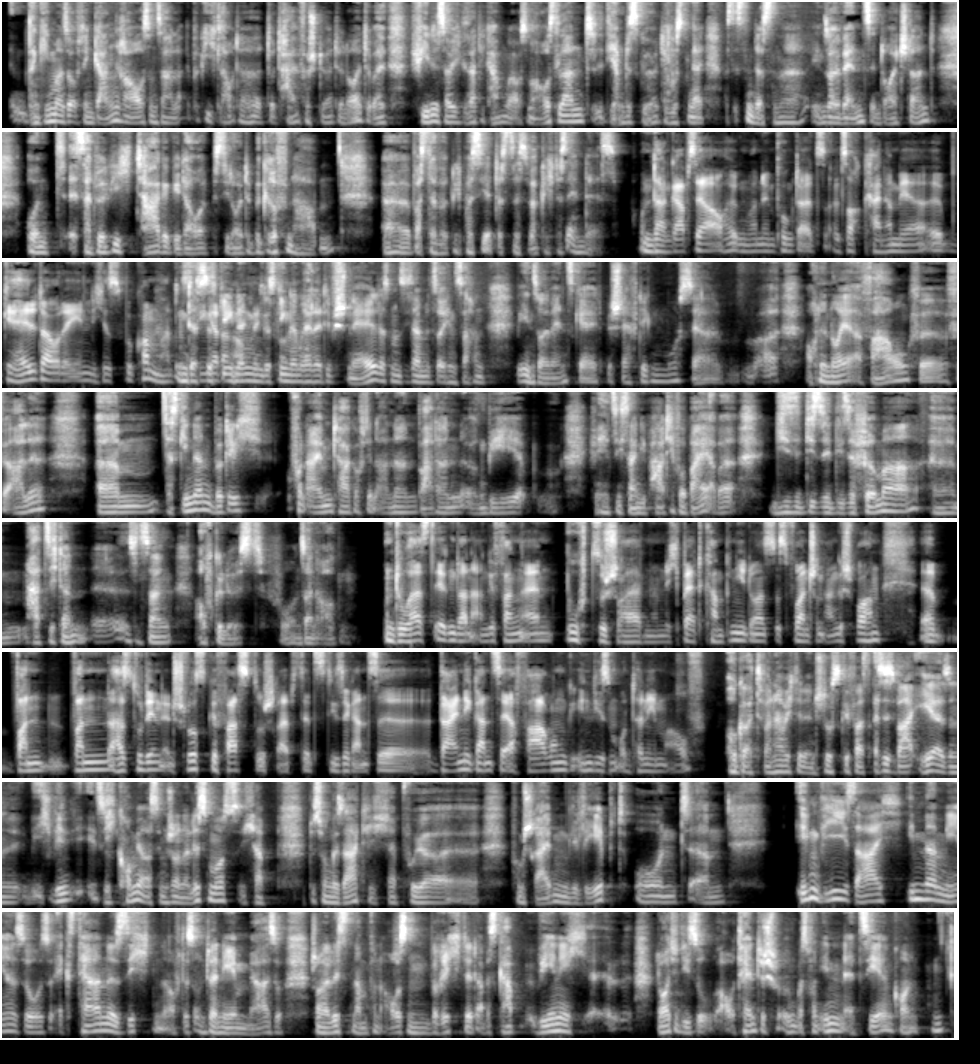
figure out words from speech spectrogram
dann ging man so auf den Gang raus und sah wirklich lauter total verstörte Leute, weil vieles, habe ich gesagt, die kamen aus dem Ausland, die haben das gehört, die wussten, was ist denn das, eine Insolvenz in Deutschland? Und es hat wirklich Tage gedauert, bis die Leute begriffen haben, äh, was da wirklich passiert, dass das wirklich das Ende ist. Und dann gab es ja auch irgendwann den Punkt, als, als auch keiner mehr äh, Gehälter oder ähnliches bekommen hat. Das, das, ging, das, ja ging, dann, das ging dann relativ schnell, dass man sich dann mit solchen Sachen wie Insolvenzgeld beschäftigen muss. Ja, auch eine neue Erfahrung für, für alle. Ähm, das ging dann wirklich von einem Tag auf den anderen, war dann irgendwie ich will jetzt nicht sagen die Party vorbei, aber diese diese diese Firma ähm, hat sich dann äh, sozusagen aufgelöst vor unseren Augen. Und du hast irgendwann angefangen, ein Buch zu schreiben, nämlich Bad Company. Du hast es vorhin schon angesprochen. Äh, wann, wann hast du den Entschluss gefasst? Du schreibst jetzt diese ganze, deine ganze Erfahrung in diesem Unternehmen auf? Oh Gott, wann habe ich den Entschluss gefasst? Also es war eher so, eine, ich ich komme ja aus dem Journalismus. Ich habe das schon gesagt. Ich habe früher äh, vom Schreiben gelebt und ähm, irgendwie sah ich immer mehr so, so externe Sichten auf das Unternehmen. Ja, also Journalisten haben von außen berichtet, aber es gab wenig äh, Leute, die so authentisch irgendwas von innen erzählen konnten.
